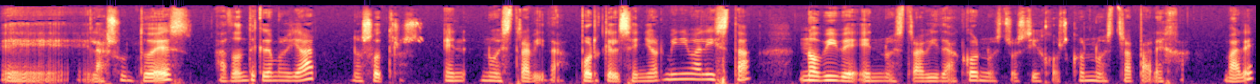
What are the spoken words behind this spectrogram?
Eh, el asunto es a dónde queremos llegar nosotros en nuestra vida, porque el señor minimalista no vive en nuestra vida con nuestros hijos, con nuestra pareja, ¿vale?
